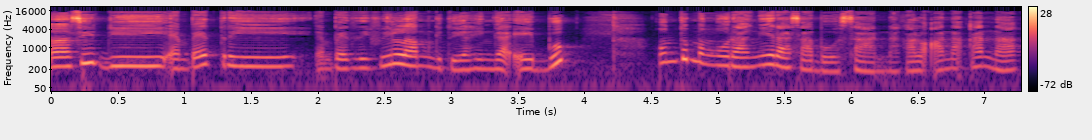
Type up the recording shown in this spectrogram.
Uh, CD, MP3, MP3 film gitu ya, hingga e-book untuk mengurangi rasa bosan. Nah, kalau anak-anak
